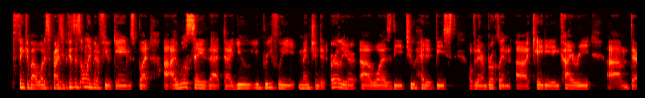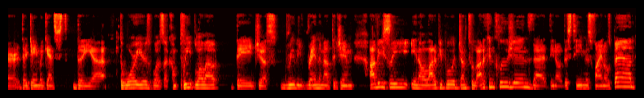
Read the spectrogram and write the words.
think about what has surprised you because it's only been a few games. But uh, I will say that uh, you you briefly mentioned it earlier uh, was the two headed beast over there in Brooklyn, uh, KD and Kyrie. Um, their their game against the uh, the Warriors was a complete blowout. They just really ran them out the gym. Obviously, you know, a lot of people would jump to a lot of conclusions that, you know, this team is finals bound.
